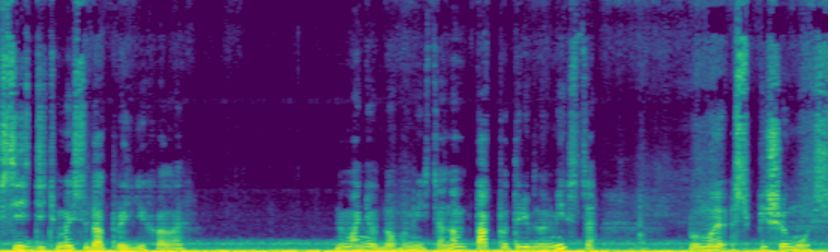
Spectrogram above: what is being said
всі- з дітьми сюди приїхали. Нема ні одного місця. Нам так потрібно місце, бо ми спішимось.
